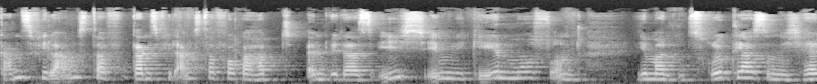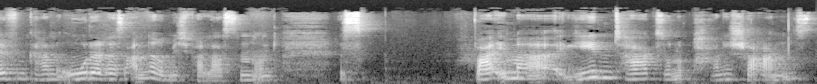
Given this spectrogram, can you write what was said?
ganz viel Angst, ganz viel Angst davor gehabt, entweder dass ich irgendwie gehen muss und jemanden zurücklasse und nicht helfen kann oder dass andere mich verlassen. Und es war immer jeden Tag so eine panische Angst.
